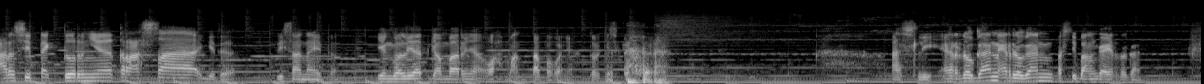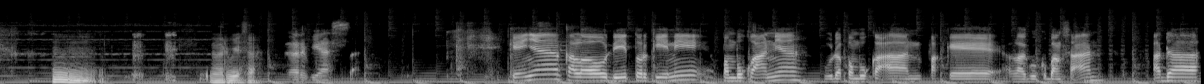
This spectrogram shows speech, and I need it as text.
Arsitekturnya kerasa gitu di sana itu. Yang gue lihat gambarnya, wah mantap pokoknya Turkish. Asli. Erdogan, Erdogan pasti bangga Erdogan. Hmm. Luar biasa. Luar biasa. Kayaknya kalau di Turki ini pembukaannya udah pembukaan pakai lagu kebangsaan, ada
